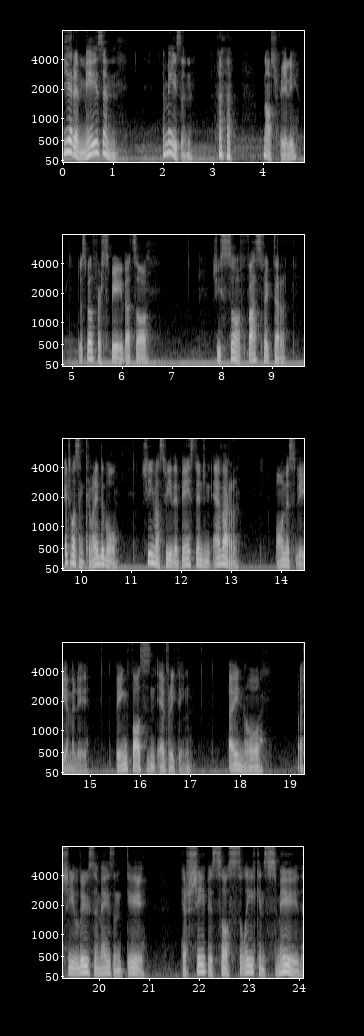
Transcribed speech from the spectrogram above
You're amazing. Amazing? Not really. Just built for speed, that's all. She's so fast, Victor. It was incredible. She must be the best engine ever. Honestly, Emily, being fast isn't everything. I know. But she looks amazing too. Her shape is so sleek and smooth.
